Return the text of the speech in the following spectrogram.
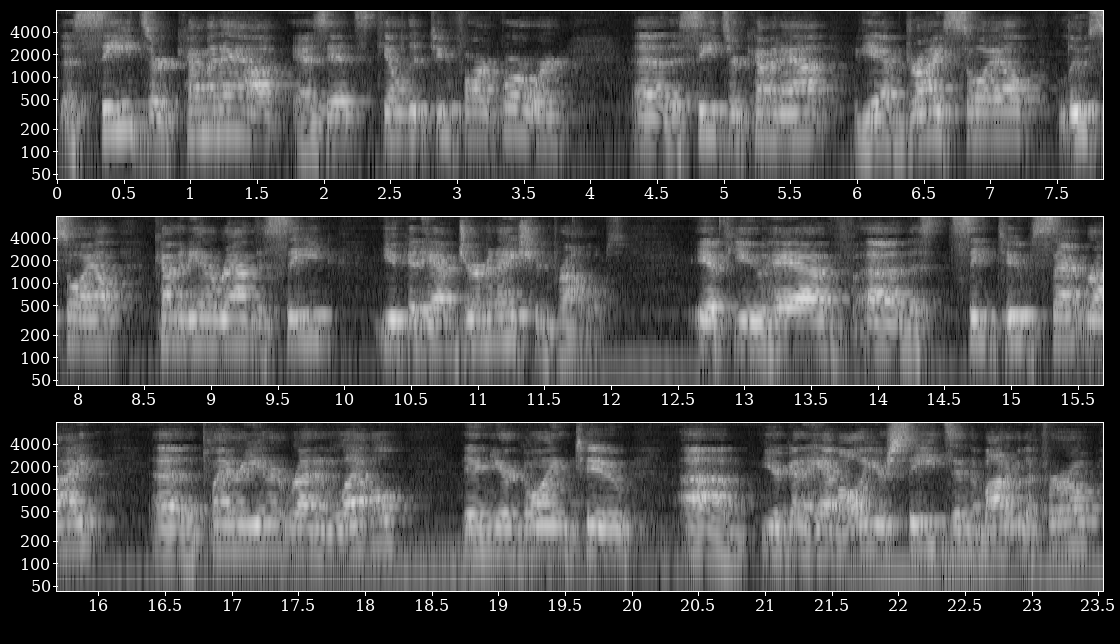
The seeds are coming out as it's tilted too far forward. Uh, the seeds are coming out. If you have dry soil, loose soil coming in around the seed, you could have germination problems. If you have uh, the seed tube set right, uh, the planter unit running level, then you're going to uh, you're going to have all your seeds in the bottom of the furrow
